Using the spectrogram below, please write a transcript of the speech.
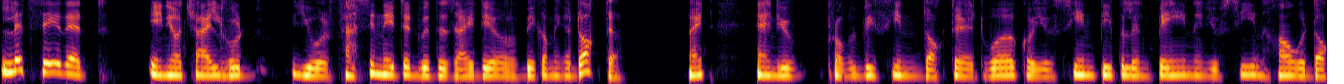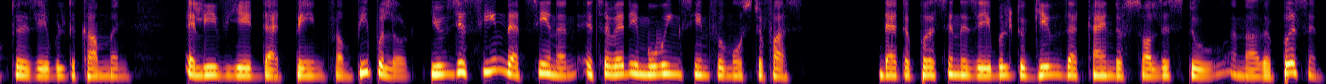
Let's say that in your childhood, you were fascinated with this idea of becoming a doctor, right? And you've probably seen a doctor at work or you've seen people in pain and you've seen how a doctor is able to come and alleviate that pain from people or you've just seen that scene and it's a very moving scene for most of us that a person is able to give that kind of solace to another person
